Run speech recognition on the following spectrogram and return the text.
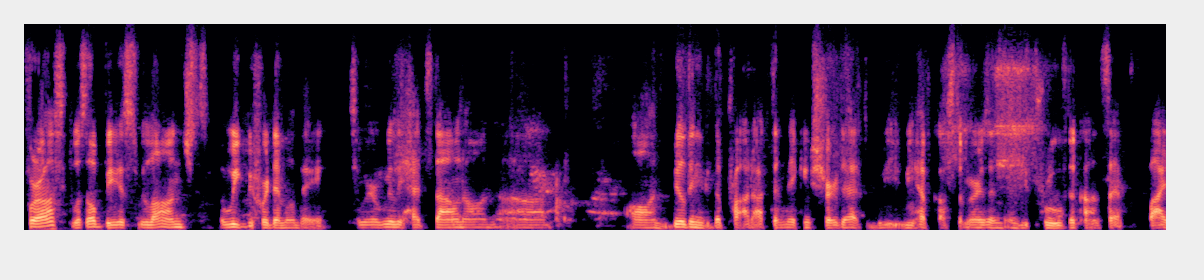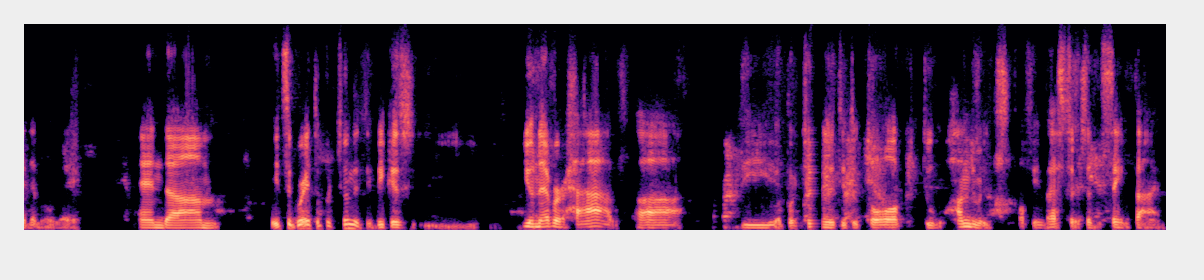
For us, it was obvious. We launched a week before demo day, so we were really heads down on uh, on building the product and making sure that we, we have customers and, and we prove the concept by them away And um, it's a great opportunity because you never have uh, the opportunity to talk to hundreds of investors at the same time,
